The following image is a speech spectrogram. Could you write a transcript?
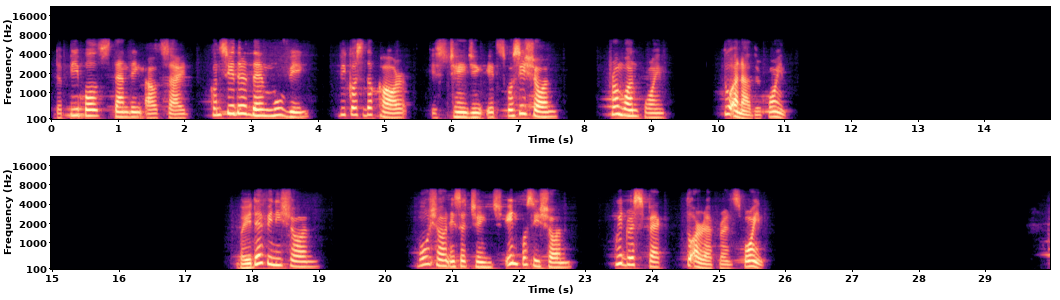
the people standing outside consider them moving because the car is changing its position from one point to another point. By definition, motion is a change in position with respect to a reference point.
